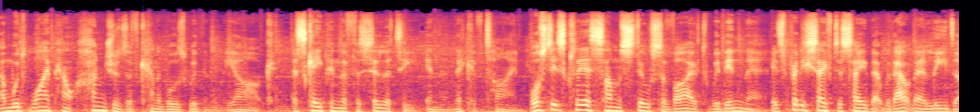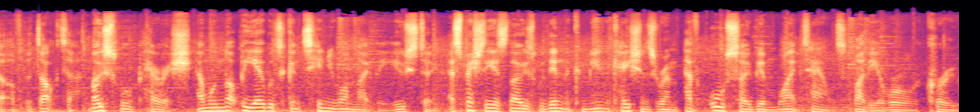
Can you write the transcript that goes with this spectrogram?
and would wipe out hundreds of cannibals within the Ark, escaping the facility in the nick of time. Whilst it's clear some still survived within there, it's pretty safe to say that without their leader of the Doctor, most will perish and will not be able to continue on like they used to, especially as those within the communications room have also been wiped out by the Aurora crew.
